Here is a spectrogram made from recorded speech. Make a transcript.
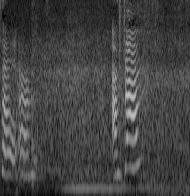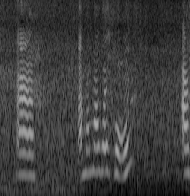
So um, I'm done. Uh, I'm on my way home. Uh,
